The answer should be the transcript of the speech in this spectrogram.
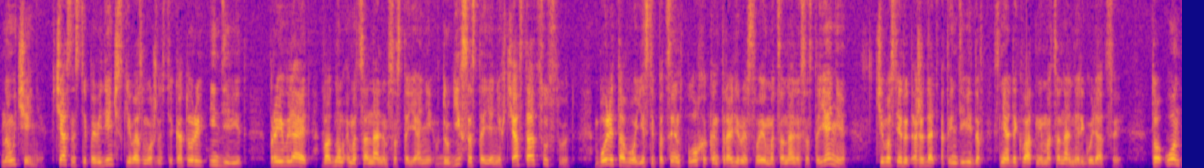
научения. В частности, поведенческие возможности, которые индивид проявляет в одном эмоциональном состоянии, в других состояниях часто отсутствуют – более того, если пациент плохо контролирует свое эмоциональное состояние, чего следует ожидать от индивидов с неадекватной эмоциональной регуляцией, то он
